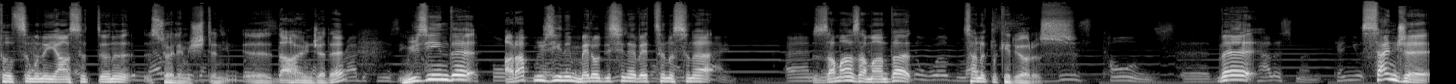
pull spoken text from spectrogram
tılsımını yansıttığını söylemiştin e, daha önce de. Müziğinde Arap müziğinin melodisine ve tınısına zaman zaman da tanıklık ediyoruz. Ve sence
